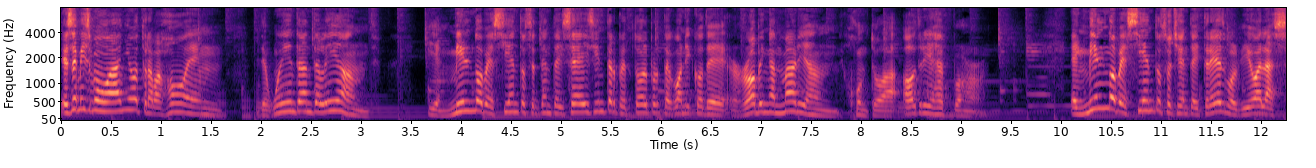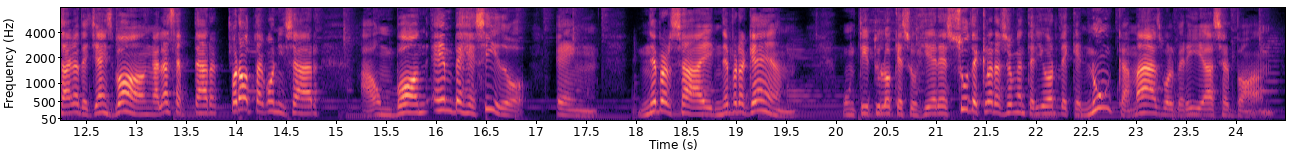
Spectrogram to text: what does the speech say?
Ese mismo año trabajó en The Wind and the Land y en 1976 interpretó el protagónico de Robin and Marian junto a Audrey Hepburn. En 1983 volvió a la saga de James Bond al aceptar protagonizar a un Bond envejecido en Never Say Never Again, un título que sugiere su declaración anterior de que nunca más volvería a ser Bond.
